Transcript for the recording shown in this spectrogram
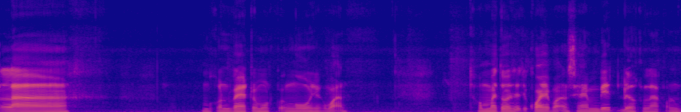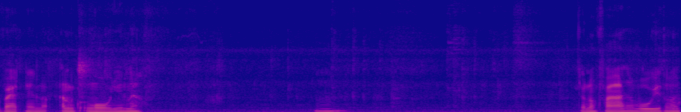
bạn là một con vẹt và một quả ngô nha các bạn. Hôm nay tôi sẽ quay bạn xem biết được là con vẹt này nó ăn quả ngô như thế nào. Cho nó phá cho vui thôi.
